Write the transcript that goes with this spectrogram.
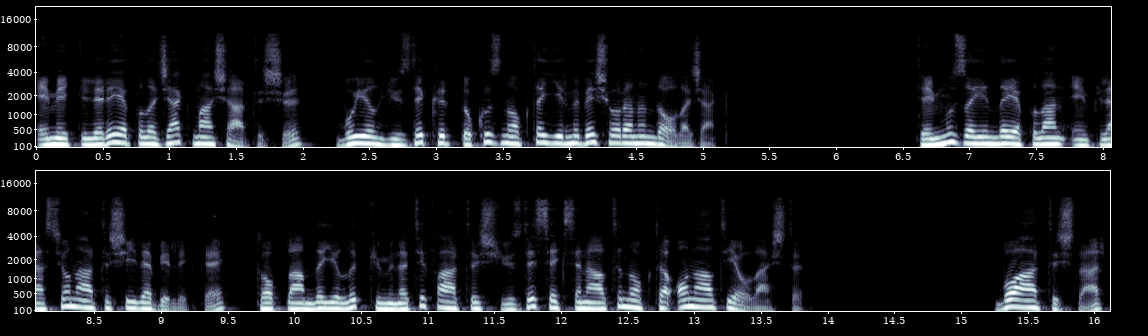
Emeklilere yapılacak maaş artışı, bu yıl %49.25 oranında olacak. Temmuz ayında yapılan enflasyon artışıyla birlikte, toplamda yıllık kümülatif artış %86.16'ya ulaştı. Bu artışlar,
